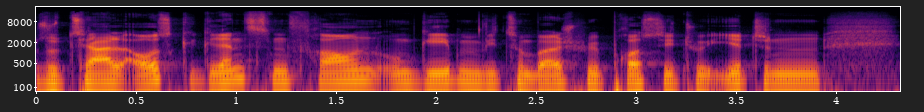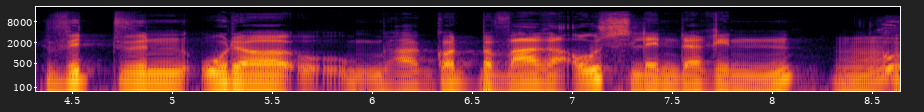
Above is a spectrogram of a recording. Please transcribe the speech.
sozial ausgegrenzten Frauen umgeben, wie zum Beispiel Prostituierten, Witwen oder, ja, Gott bewahre, Ausländerinnen ja,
